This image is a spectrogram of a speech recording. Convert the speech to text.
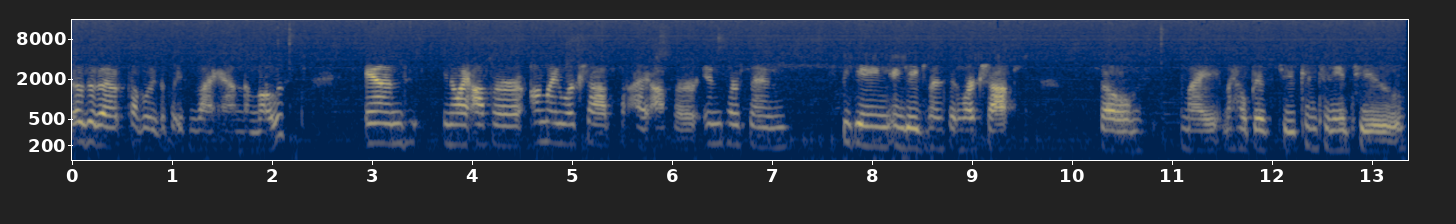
Those are the probably the places I am the most. And you know, I offer online workshops. I offer in-person speaking engagements and workshops. So my my hope is to continue to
